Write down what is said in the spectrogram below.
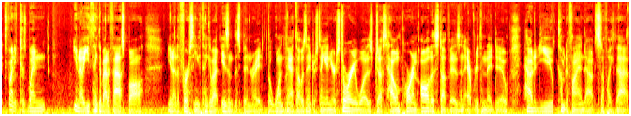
It's funny because when you know you think about a fastball, you know the first thing you think about isn't the spin rate. But one thing I thought was interesting in your story was just how important all this stuff is and everything they do. How did you come to find out stuff like that?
